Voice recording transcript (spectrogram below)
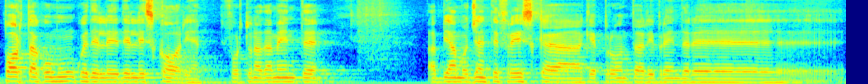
porta comunque delle, delle scorie. Fortunatamente abbiamo gente fresca che è pronta a riprendere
